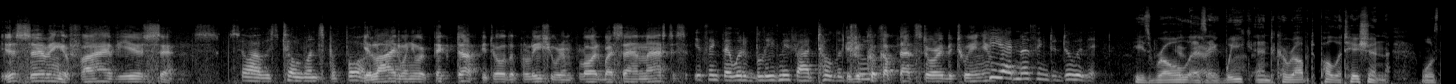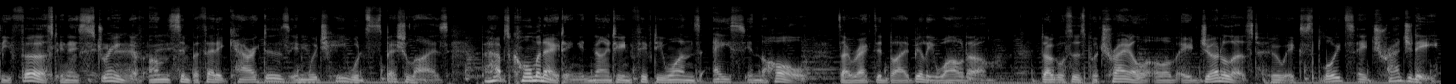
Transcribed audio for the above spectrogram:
You're serving a five year sentence. So I was told once before. You lied when you were picked up. You told the police you were employed by Sam Masterson. You think they would have believed me if I'd told the Did truth? Did you cook up that story between you? He had nothing to do with it. His role as a weak and corrupt politician was the first in a string of unsympathetic characters in which he would specialize, perhaps culminating in 1951's Ace in the Hole, directed by Billy Wilder. Douglas's portrayal of a journalist who exploits a tragedy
